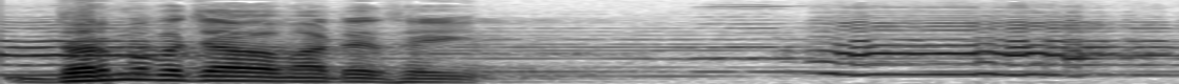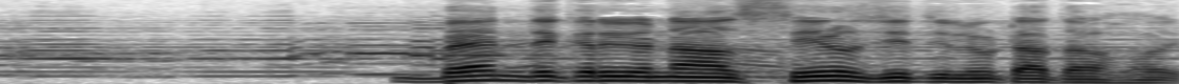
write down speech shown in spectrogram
ધર્મ બચાવવા માટે થઈ. બેન દીકરીઓના શીલ જીતી લૂંટાતા હોય.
